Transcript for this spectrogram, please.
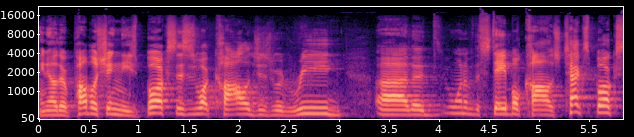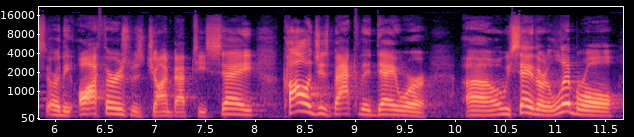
you know, they're publishing these books. This is what colleges would read. Uh, the, one of the staple college textbooks, or the authors, was John Baptiste Say. Colleges back in the day were, uh, we say they're liberal.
